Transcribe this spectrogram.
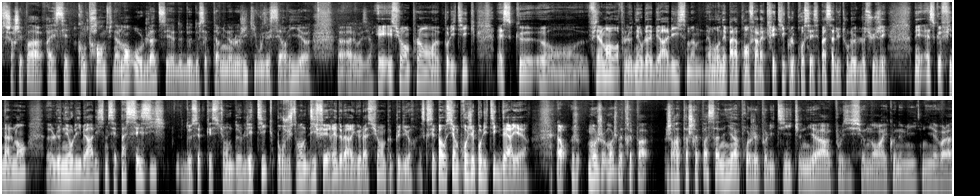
cherchez pas à, essayer de comprendre finalement au-delà de, ces, de, de, cette terminologie qui vous est servie euh, à loisir. Et, et, sur un plan euh, politique, est-ce que euh, finalement enfin, le néolibéralisme, on n'est pas là pour en faire la critique, le procès, c'est pas ça du tout le, le sujet, mais est-ce que finalement le néolibéralisme s'est pas saisi de cette question de l'éthique pour justement différer de la régulation un peu plus dure? Est-ce que c'est pas aussi un projet politique derrière? Alors je, moi je moi je mettrais pas je rattacherai pas ça ni à un projet politique, ni à un positionnement économique, ni, voilà,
